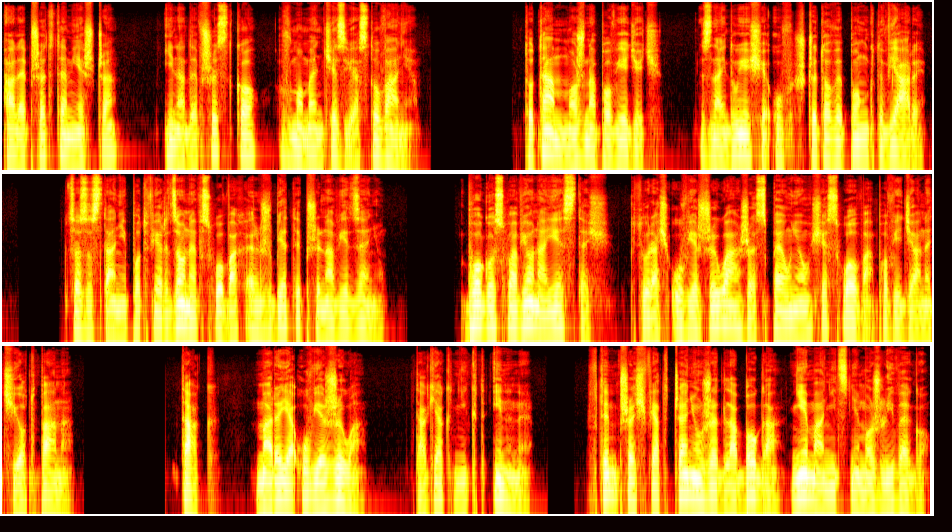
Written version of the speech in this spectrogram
ale przedtem jeszcze i nade wszystko w momencie zwiastowania. To tam, można powiedzieć, znajduje się ów szczytowy punkt wiary, co zostanie potwierdzone w słowach Elżbiety przy nawiedzeniu. Błogosławiona jesteś, któraś uwierzyła, że spełnią się słowa powiedziane ci od Pana. Tak, Maryja uwierzyła, tak jak nikt inny w tym przeświadczeniu, że dla Boga nie ma nic niemożliwego.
